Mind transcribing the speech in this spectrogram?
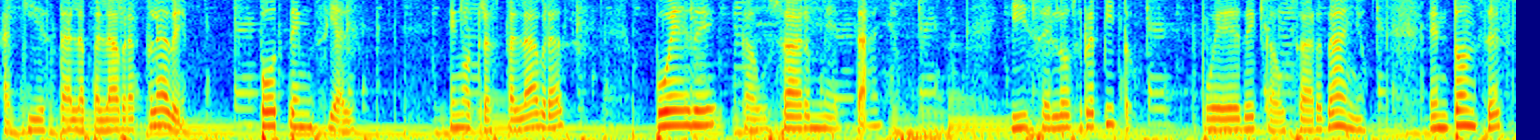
Aquí está la palabra clave, potencial. En otras palabras, puede causarme daño. Y se los repito, puede causar daño. Entonces,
